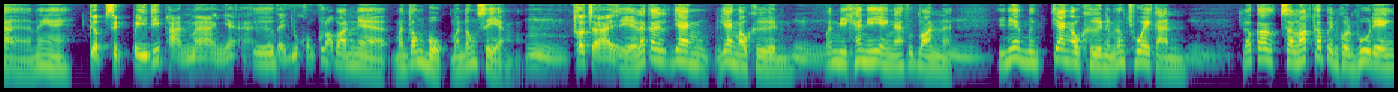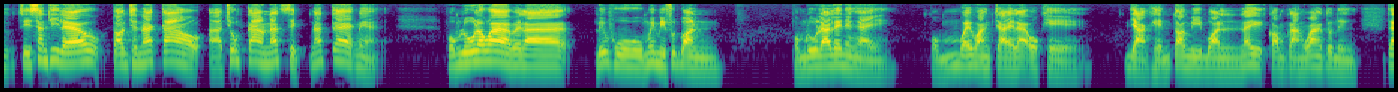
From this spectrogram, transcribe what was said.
อะานั่นไงเกือบสิบปีที่ผ่านมาอย่างเงี้ยอะคือตั้งแต่ยุคของคฟุรตอปบอลเนี่ยมันต้องบุกมันต้องเสี่ยง อืมเข้าใจเสียแล้วก็แย่งแย่งเอาคืนอืมมันมีแค่นี้เองนะ ฟุตบอลน่ะอืมทีเนี้ยมึงแย่งเอาคืนเนี่ยมันต้องช่วยกันอืม แล้วก็สล็อตก็เป็นคนพูดเองซีซั่นที่แล้วตอนชนะ9อ่าช่วง 9 นัด 10 นัดแรกเนี่ย ผมรู้แล้วว่าเวลาลิเวอร์พูลไม่มีฟุตบอล ผมรู้แล้วเล่นยังไง ผมไว้วางใจแล้วโอเค อยากเห็นตอนมีบอลไล่กองกลางว่างตัวหนึ่งแต่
